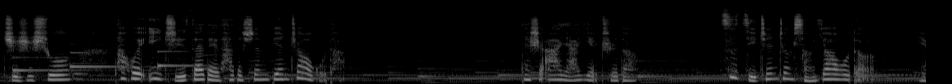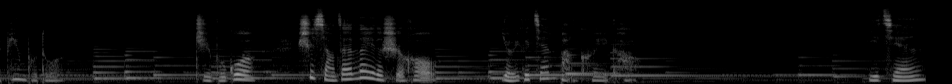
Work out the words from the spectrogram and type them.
只是说他会一直待在他的身边照顾他。但是阿雅也知道，自己真正想要的也并不多，只不过是想在累的时候有一个肩膀可以靠。以前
